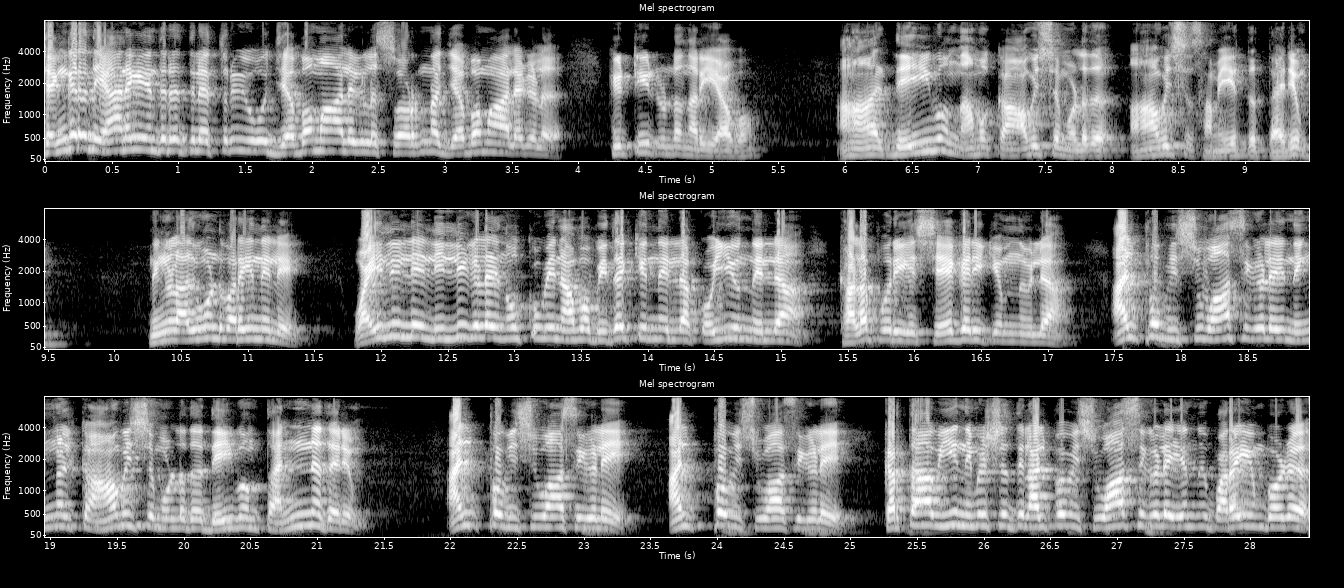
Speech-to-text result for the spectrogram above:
ശങ്കര ധ്യാന കേന്ദ്രത്തിൽ എത്രയോ ജപമാലകൾ സ്വർണ ജപമാലകൾ കിട്ടിയിട്ടുണ്ടെന്നറിയാവോ? ആ ദൈവം നമുക്ക് ആവശ്യമുള്ളത് ആവശ്യ സമയത്ത് തരും. നിങ്ങൾ അതുകൊണ്ട് പറയുന്നില്ലേ? വയലിലെ ലില്ലികളെ നോക്കുവിൻ അവ വിതയ്ക്കുന്നില്ല കൊയ്യുന്നില്ല കളപ്പൊരിയെ ശേഖരിക്കുന്നില്ല. അല്പവിശ്വാസികളെ നിങ്ങൾക്ക് ആവശ്യമുള്ളത് ദൈവം തന്നെ തരും. അല്പവിശ്വാസികളെ അല്പവിശ്വാസികളെ കർത്താവ് ഈ നിമിഷത്തിൽ അല്പവിശ്വാസികളെ എന്ന് പറയുമ്പോൾ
